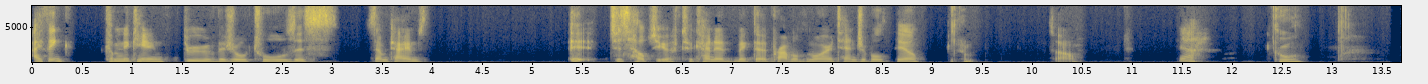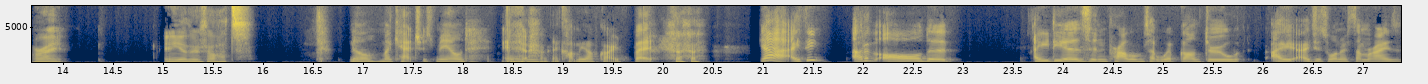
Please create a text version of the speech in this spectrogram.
i think communicating through visual tools is sometimes it just helps you to kind of make the problem more tangible too Yep. so yeah. cool all right any other thoughts no my cat just mailed and Yeah. that caught me off guard but yeah, I think out of all the ideas and problems that we've gone through, I, I just want to summarize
